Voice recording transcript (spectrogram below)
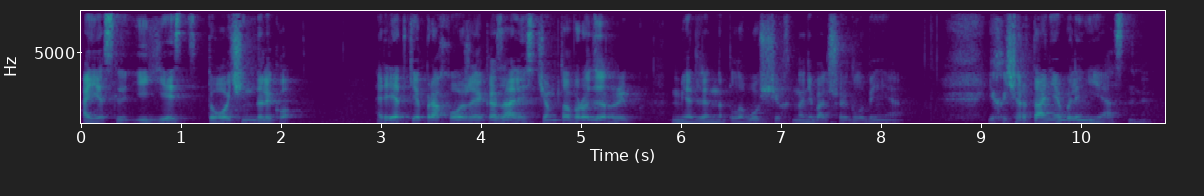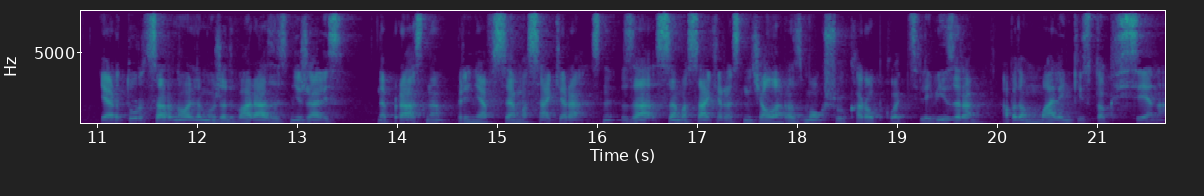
а если и есть, то очень далеко. Редкие прохожие казались чем-то вроде рыб, медленно плывущих на небольшой глубине. Их очертания были неясными и Артур с Арнольдом уже два раза снижались напрасно, приняв Сэма Сакера, за Сэма Сакера сначала размокшую коробку от телевизора, а потом маленький сток сена,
